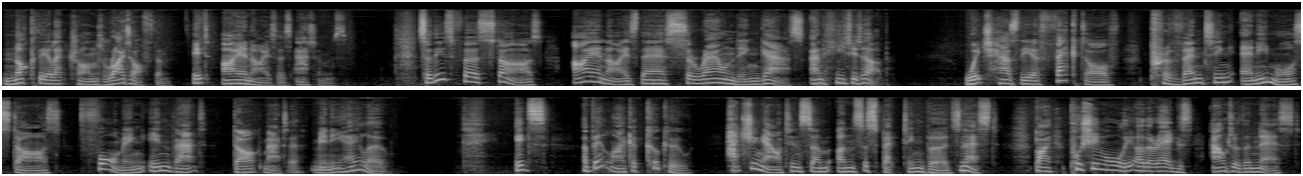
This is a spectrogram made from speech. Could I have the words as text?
knock the electrons right off them. It ionizes atoms. So these first stars ionize their surrounding gas and heat it up, which has the effect of preventing any more stars forming in that dark matter mini halo. It's a bit like a cuckoo hatching out in some unsuspecting bird's nest. By pushing all the other eggs out of the nest,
